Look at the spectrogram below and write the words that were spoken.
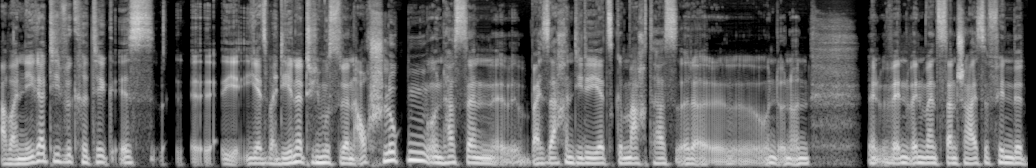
aber negative Kritik ist, äh, jetzt bei dir natürlich musst du dann auch schlucken und hast dann äh, bei Sachen, die du jetzt gemacht hast, äh, und, und, und wenn, wenn, wenn man es dann scheiße findet,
